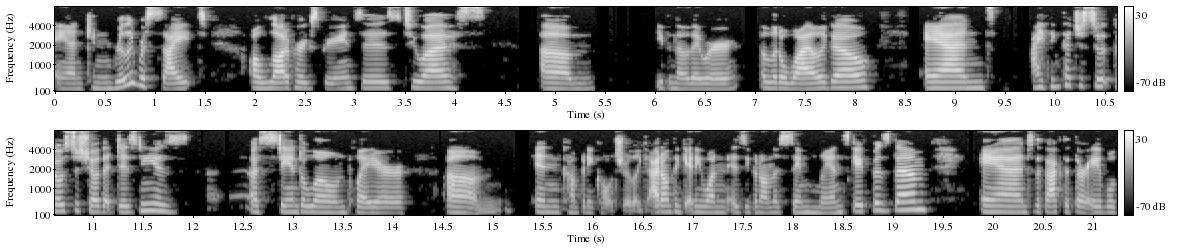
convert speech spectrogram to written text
and can really recite a lot of her experiences to us. Um even though they were a little while ago. And I think that just goes to show that Disney is a standalone player um, in company culture. Like, I don't think anyone is even on the same landscape as them. And the fact that they're able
